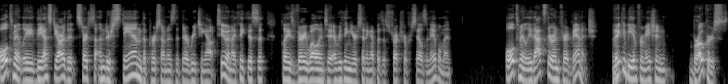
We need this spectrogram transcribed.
ultimately the SDR that starts to understand the personas that they're reaching out to, and I think this plays very well into everything you're setting up as a structure for sales enablement. Ultimately, that's their unfair advantage. Mm-hmm. They can be information brokers,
